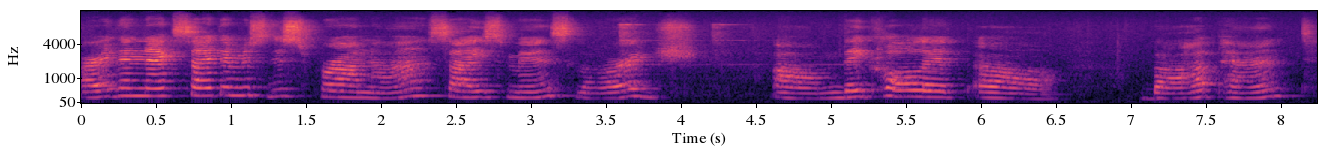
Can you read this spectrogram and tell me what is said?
Alright, the next item is this Prana, size men's large. Um, they call it uh, Baja pant.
